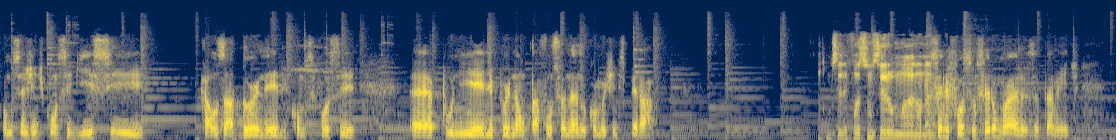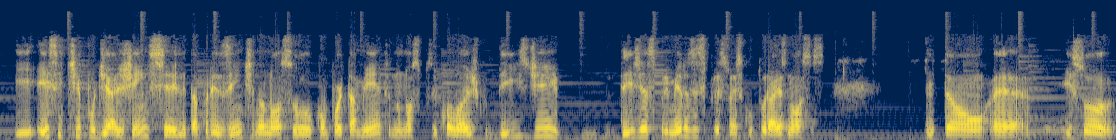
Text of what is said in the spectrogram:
como se a gente conseguisse causar dor nele, como se fosse é, punir ele por não estar tá funcionando como a gente esperava. Como se ele fosse um ser humano, como né? Se ele fosse um ser humano, exatamente. E esse tipo de agência, ele está presente no nosso comportamento, no nosso psicológico, desde, desde as primeiras expressões culturais nossas. Então, é, isso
